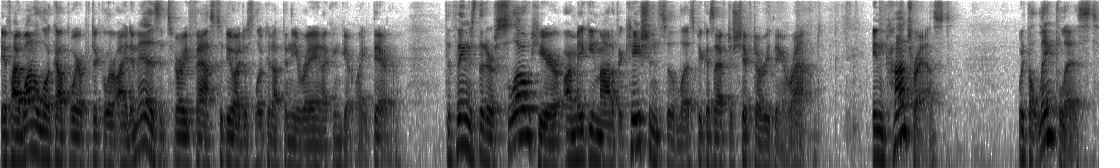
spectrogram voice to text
if I want to look up where a particular item is, it's very fast to do. I just look it up in the array and I can get right there. The things that are slow here are making modifications to the list because I have to shift everything around. In contrast, with the linked list,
